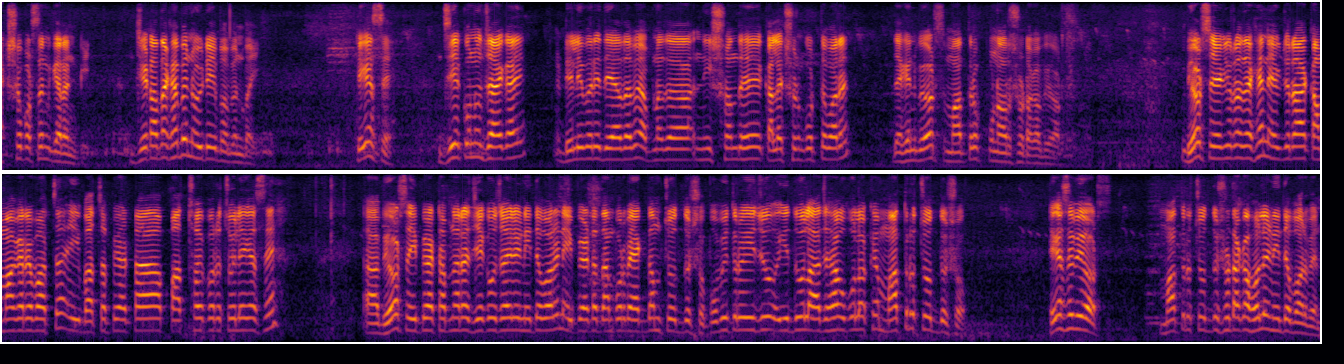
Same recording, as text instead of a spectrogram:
একশো পার্সেন্ট গ্যারান্টি। যেটা দেখাবেন ওইটাই পাবেন ভাই। ঠিক আছে? যে কোনো জায়গায় ডেলিভারি দেওয়া যাবে। আপনারা নিঃসন্দেহে কালেকশন করতে পারেন। দেখেন বিয়ার্স মাত্র পনেরোশো টাকা বিয়ার্স বিয়ার্স একজোড়া দেখেন একজোড়া কামাগারের বাচ্চা। এই বাচ্চা পেয়ারটা পাঁচ, ছয় পরে চলে গেছে। ভিওর্স এই পেয়ারটা আপনারা যে কেউ চাইলে নিতে পারেন। এই পেয়ারটার দাম পড়বে একদম চোদ্দোশো। পবিত্র ঈদ ঈদুল আজহা উপলক্ষে মাত্র চোদ্দোশো। ঠিক আছে বিয়ার্স মাত্র চোদ্দোশো টাকা হলে নিতে পারবেন।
